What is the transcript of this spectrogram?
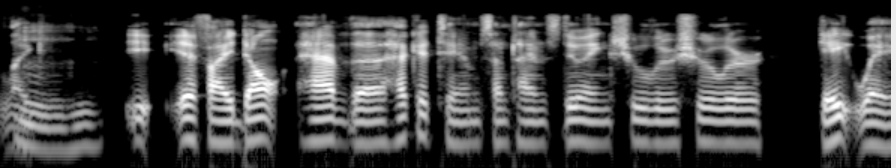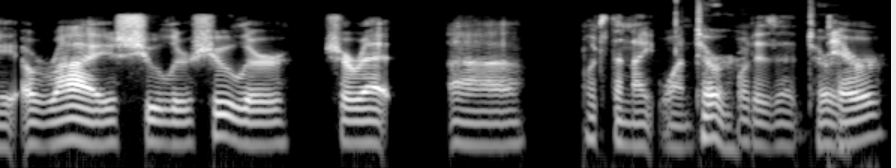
like mm-hmm. if I don't have the Hecatomb, sometimes doing Shooler Shooler Gateway, Arise, Shooler Shooler, Charette, uh what's the night one? Terror. What is it? Terror. Terror?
